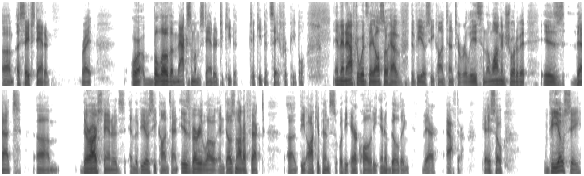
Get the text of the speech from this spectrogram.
um, a safe standard, right? Or below the maximum standard to keep it to keep it safe for people. And then afterwards, they also have the VOC content to release. And the long and short of it is that um, there are standards, and the VOC content is very low and does not affect uh, the occupants or the air quality in a building thereafter. Okay, so VOC,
